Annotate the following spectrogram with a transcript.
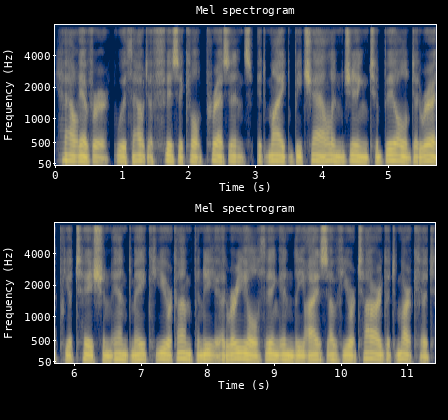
However, without a physical presence, it might be challenging to build a reputation and make your company a real thing in the eyes of your target market.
